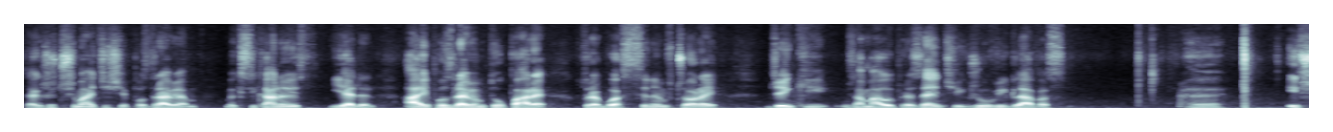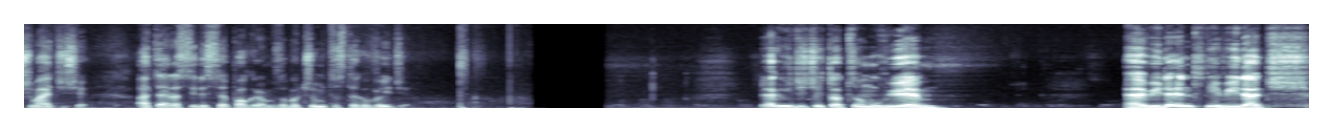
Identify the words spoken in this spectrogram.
Także trzymajcie się, pozdrawiam. Meksykano jest jeden. A i pozdrawiam tą parę, która była z synem wczoraj. Dzięki za mały prezencik, żółwik dla was. E, I trzymajcie się. A teraz idę sobie pogram. Zobaczymy co z tego wyjdzie. Jak widzicie to co mówiłem, ewidentnie widać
